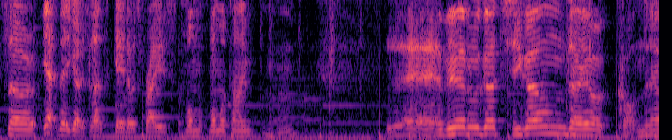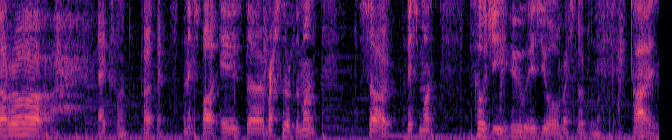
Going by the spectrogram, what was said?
So yeah, there you go. So that's Okada's phrase. One, one more time. Mm-hmm. Excellent, perfect. The next part is the wrestler of the month. So this month, Koji, who is your wrestler of the month? はい、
